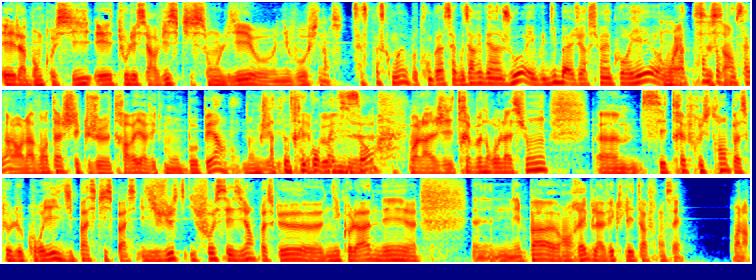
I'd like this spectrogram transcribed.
et la banque aussi, et tous les services qui sont liés au niveau finance. Ça se passe comment avec votre employeur? Ça vous arrivez un jour et il vous dit bah, j'ai reçu un courrier, on va te prendre sur ton salaire Alors l'avantage c'est que je travaille avec mon beau-père, donc j'ai des très bonnes, euh, voilà, j'ai très bonnes relations. Euh, c'est très frustrant parce que le courrier il dit pas ce qui se passe, il dit juste il faut saisir parce que euh, Nicolas n'est euh, n'est pas en règle avec l'État français. Voilà.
